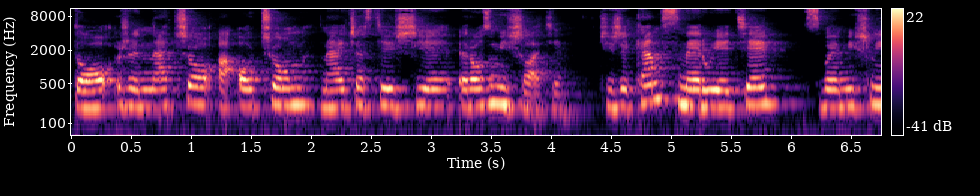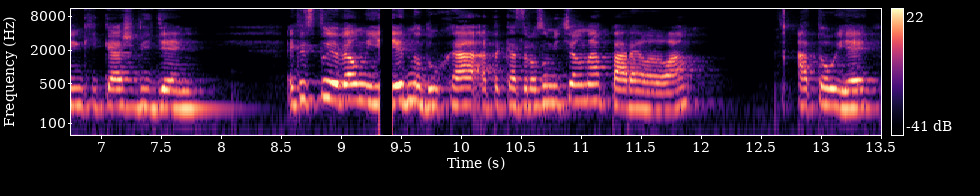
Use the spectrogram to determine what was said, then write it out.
to, že na čo a o čom najčastejšie rozmýšľate. Čiže kam smerujete svoje myšlienky každý deň. Existuje veľmi jednoduchá a taká zrozumiteľná paralela a to je,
